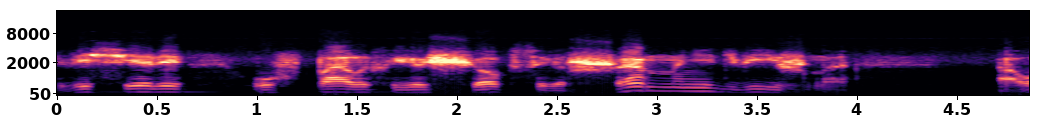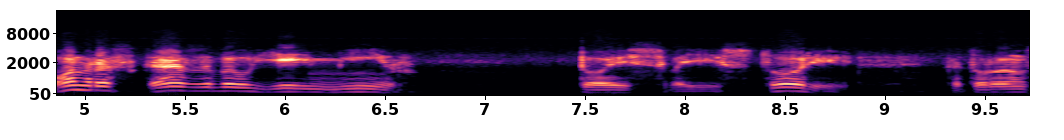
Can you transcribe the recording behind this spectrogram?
висели у впалых ее щек совершенно недвижно, а он рассказывал ей мир, то есть свои истории, которые он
